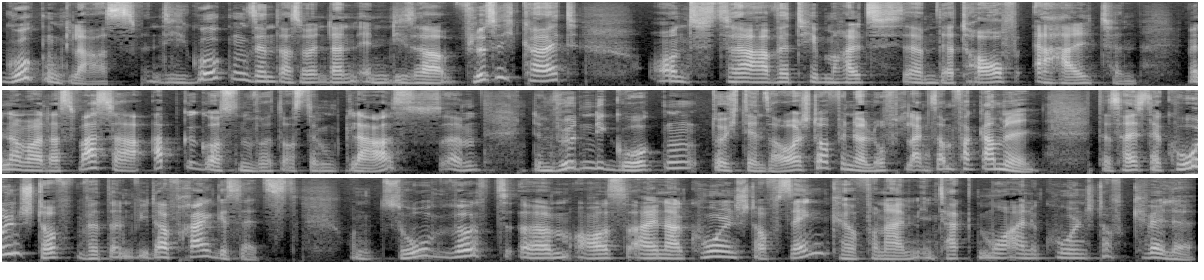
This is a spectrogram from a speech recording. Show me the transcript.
Gurkenglas. Die Gurken sind also dann in dieser Flüssigkeit und da wird eben halt ähm, der Torf erhalten. Wenn aber das Wasser abgegossen wird aus dem Glas, ähm, dann würden die Gurken durch den Sauerstoff in der Luft langsam vergammeln. Das heißt, der Kohlenstoff wird dann wieder freigesetzt. Und so wird ähm, aus einer Kohlenstoffsenke von einem intakten Moor eine Kohlenstoffquelle.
